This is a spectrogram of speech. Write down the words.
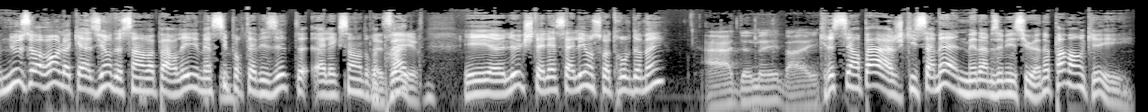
Nous aurons l'occasion de s'en reparler. Merci pour ta visite, Alexandre Pratt. Et euh, Luc, je te laisse aller. On se retrouve demain. À demain. Bye. Christian Page qui s'amène, mesdames et messieurs, à ne pas manquer.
